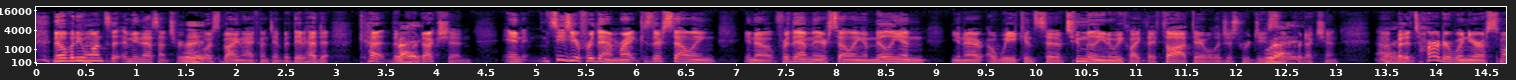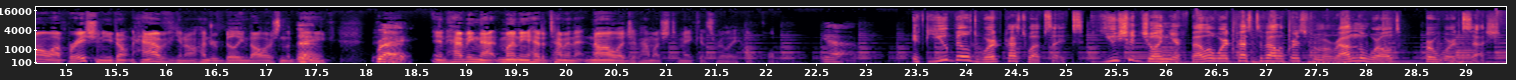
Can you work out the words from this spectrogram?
Nobody wants it. I mean, that's not true. Right. People are buying the iPhone 10, but they've had to cut the right. production. And it's easier for them, right? Because they're selling, you know, for them, they're selling a million, you know, a week instead of two million a week like they thought. They're able to just reduce right. the production. Uh, but it's harder when you're a small operation. You don't have, you know, $100 billion in the bank. Right. Uh, and having that money ahead of time and that knowledge of how much to make is really helpful. Yeah. If you build WordPress websites, you should join your fellow WordPress developers from around the world for WordSesh,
